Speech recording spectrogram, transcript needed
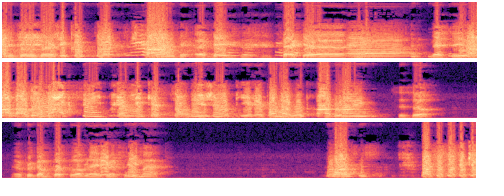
C'est aux deux? J'écoute pas, je pense. ok. Fait que, euh, les c'est, amateurs de Mac, c'est ils prennent les questions des gens puis ils répondent à vos problèmes. c'est ça. Un peu comme pas de problème, mais pour Mac. Ouais, c'est ça. C'est ça, c'est que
